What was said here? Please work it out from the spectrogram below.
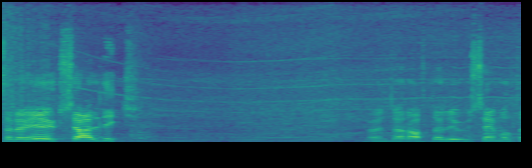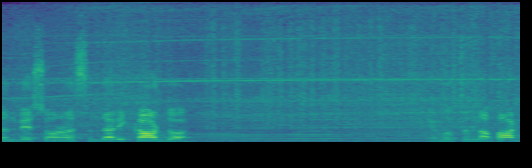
sıraya yükseldik. Ön tarafta Lewis Hamilton ve sonrasında Ricardo. Hamilton'la fark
